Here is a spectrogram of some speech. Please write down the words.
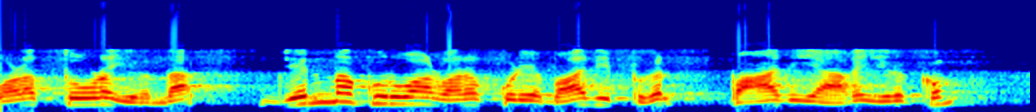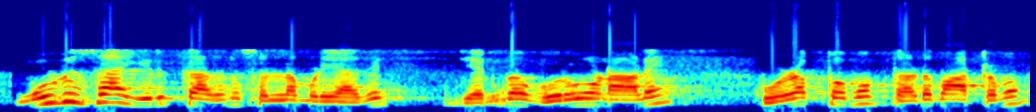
பலத்தோடு இருந்தால் ஜென்ம குருவால் வரக்கூடிய பாதிப்புகள் பாதியாக இருக்கும். முழுசாக இருக்காதுன்னு சொல்ல முடியாது. ஜென்ம குருவினாலே குழப்பமும் தடுமாற்றமும்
